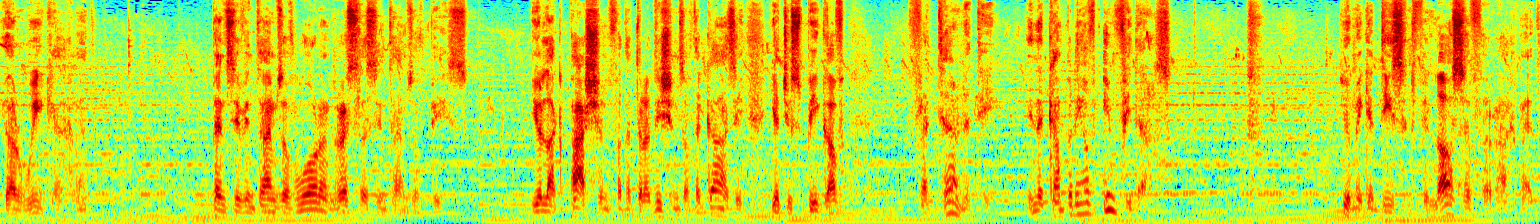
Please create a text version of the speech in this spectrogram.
You are weak, Ahmed. Pensive in times of war and restless in times of peace. You lack passion for the traditions of the Ghazi, yet you speak of fraternity in the company of infidels. You make a decent philosopher, Ahmed,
